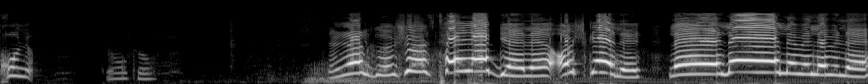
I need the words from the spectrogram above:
Sonra. Ne olacağız? Genel görüşürüz. Selam gele. Hoş geldin. Le le le le le le.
